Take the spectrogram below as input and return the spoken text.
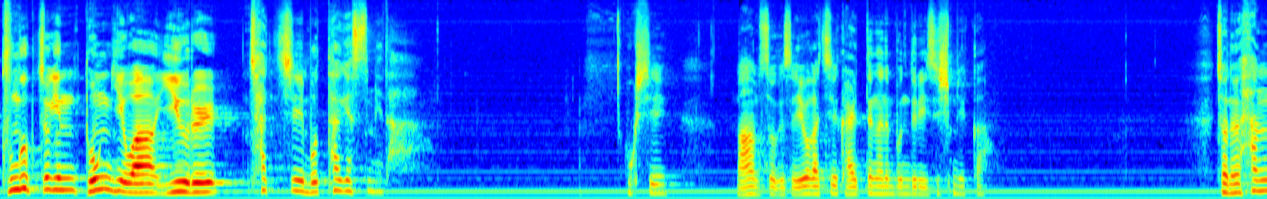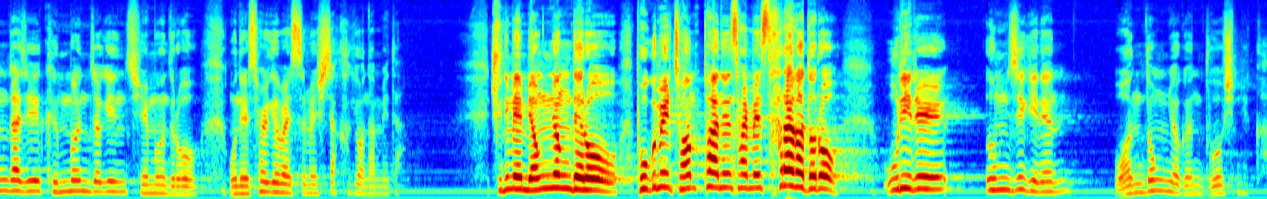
궁극적인 동기와 이유를 찾지 못하겠습니다. 혹시 마음속에서 이와 같이 갈등하는 분들이 있으십니까? 저는 한 가지 근본적인 질문으로 오늘 설교 말씀을 시작하기 원합니다. 주님의 명령대로 복음을 전파하는 삶을 살아가도록 우리를 움직이는 원동력은 무엇입니까?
